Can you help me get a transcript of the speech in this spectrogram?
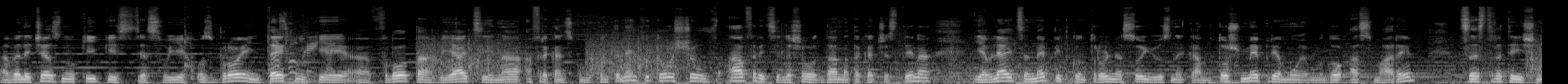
величезну кількість своїх озброєнь, техніки, е, флота, авіації на африканському континенті, того що в Африці лише от дана така частина являється непідконтрольна союзникам. Тож ми прямуємо до Асмари. Це стратегічне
